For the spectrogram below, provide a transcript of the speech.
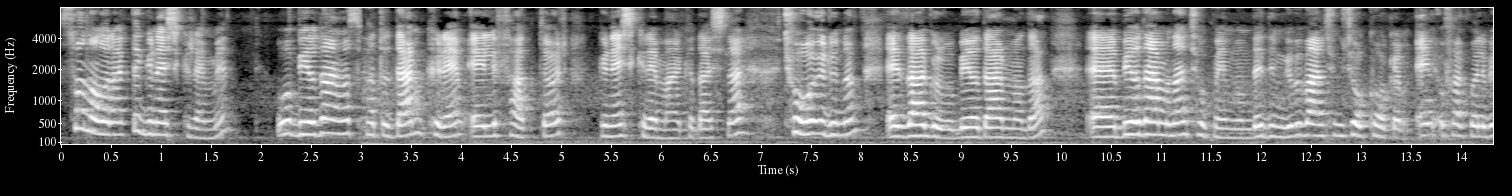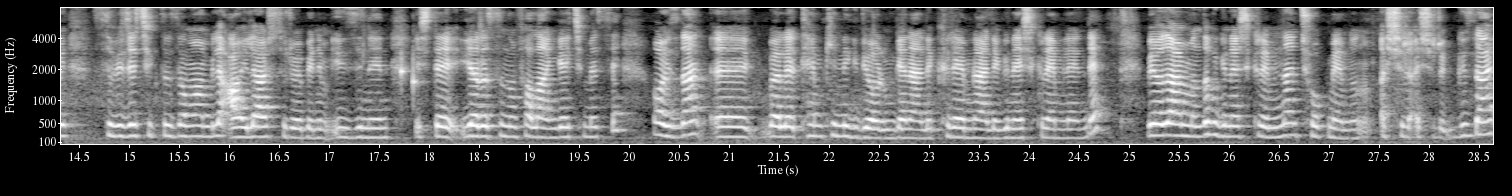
Son olarak da güneş kremi. Bu Bioderma Patoderm Krem 50 faktör güneş kremi arkadaşlar. Çoğu ürünüm Eza grubu Bioderma'dan. Ee, Bioderma'dan çok memnunum. Dediğim gibi ben çünkü çok korkuyorum. En ufak böyle bir sivilce çıktığı zaman bile aylar sürüyor benim izinin, işte yarasının falan geçmesi. O yüzden e, böyle temkinli gidiyorum genelde kremlerde, güneş kremlerinde. Bioderma'nın da bu güneş kreminden çok memnunum. Aşırı aşırı güzel,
